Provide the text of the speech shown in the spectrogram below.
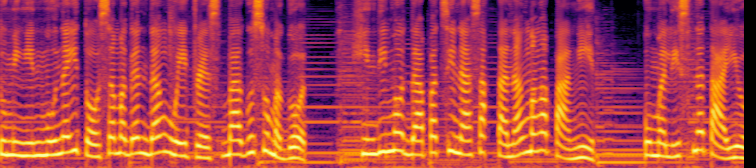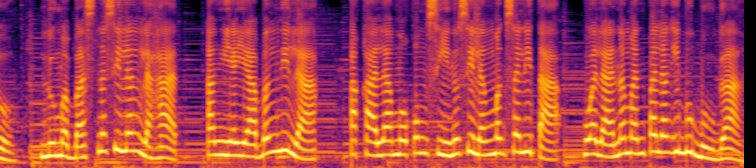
Tumingin muna ito sa magandang waitress bago sumagot. Hindi mo dapat sinasaktan ang mga pangit. Umalis na tayo. Lumabas na silang lahat. Ang yayabang nila, akala mo kung sino silang magsalita, wala naman palang ibubuga.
